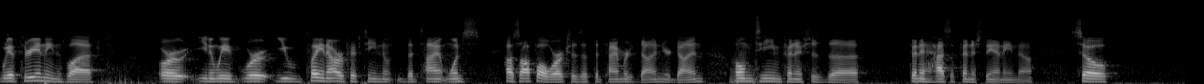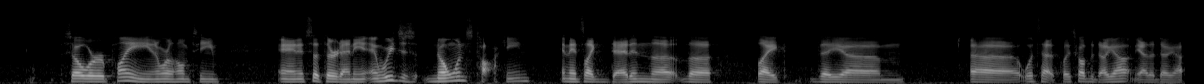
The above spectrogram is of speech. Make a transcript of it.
we have three innings left, or you know we've we're you play an hour fifteen. The time once how softball works is if the timer's done, you're done. Mm-hmm. Home team finishes the fin has to finish the inning though. So so we're playing and we're the home team, and it's the third inning, and we just no one's talking, and it's like dead in the the like the um uh what's that place called the dugout? Yeah, the dugout,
